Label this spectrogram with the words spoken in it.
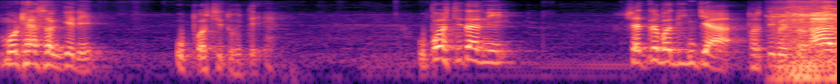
मोठ्या संख्येने उपस्थित होते. उपस्थितांनी छत्रपतींच्या प्रतिमेचं आज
